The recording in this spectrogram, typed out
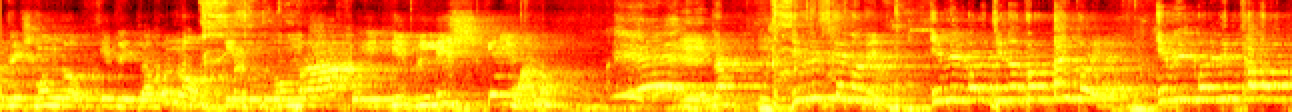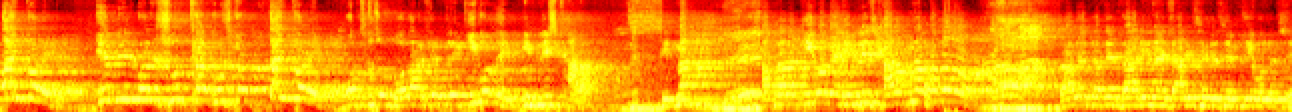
ইবলিশ মন্দ, ইবলিশ জঘন্য, কিন্তু তোমরা ওই ইবলিশকেই মানো। না ইবলিসকেই মানে? ইবলিস বলে জিনা করো, তাই করে। ইবলিস বলে মিথ্যা বলো, তাই করে। ইবলিস বলে সুদ খা ঘুষ খাও, তাই করে। অথচ বলার ক্ষেত্রে কি বলে? ইবলিস খারাপ। ঠিক না? আপনারা কি বলেন ইবলিস খারাপ না ভালো? তাহলে যাদের দাড়ি নাই দাড়ি ছেড়েছেন কে বলেছে?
